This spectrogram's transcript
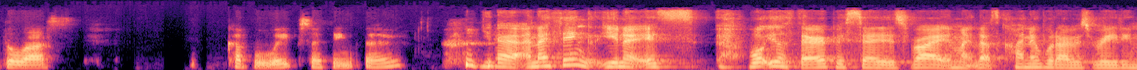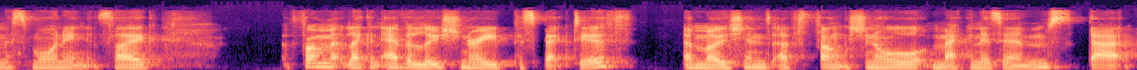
the last couple weeks, I think, though. yeah, and I think you know it's what your therapist said is right, and like that's kind of what I was reading this morning. It's like from like an evolutionary perspective, emotions are functional mechanisms that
